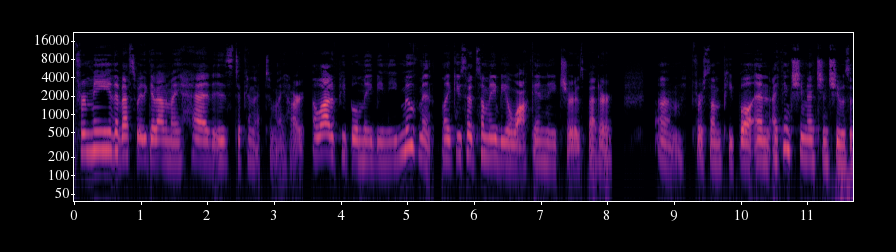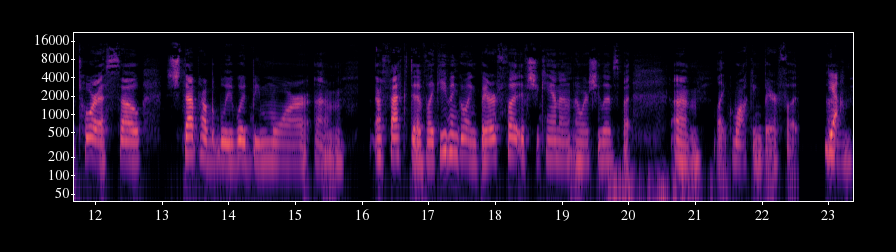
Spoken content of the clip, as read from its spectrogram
for me, the best way to get out of my head is to connect to my heart. A lot of people maybe need movement. Like you said, so maybe a walk in nature is better um, for some people. And I think she mentioned she was a Taurus, so that probably would be more um, effective. Like even going barefoot if she can. I don't know where she lives, but um, like walking barefoot. Yeah. Um,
